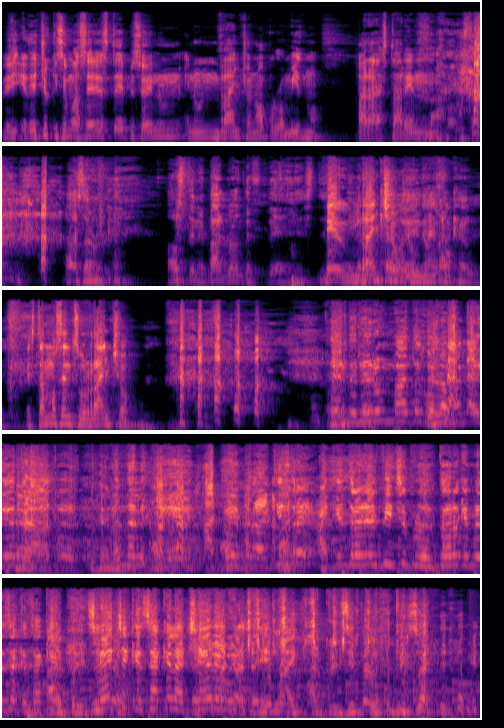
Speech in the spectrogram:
De, de hecho, quisimos hacer este episodio en un, en un rancho, ¿no? Por lo mismo. Para estar en. Vamos a, tener background de, de, este, De un rancho, de un de güey. Estamos en su rancho. Eh, tener un vato con la vaca ahí atrás. Ándale. Eh, eh, pero aquí entra, aquí entraría el pinche productor que dice que saque Al principio- leche, que saque la cheve, güey. Sí, Mike, al principio del episodio.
